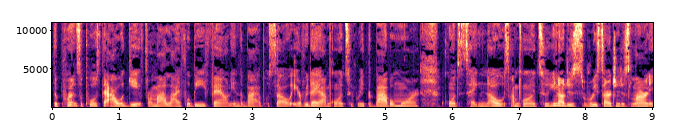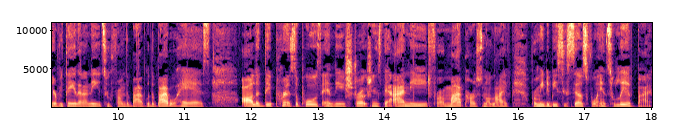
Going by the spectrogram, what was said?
the principles that I would get from my life will be found in the Bible. So every day I'm going to read the Bible more. I'm going to take notes. I'm going to, you know, just research and just learn everything that I need to from the Bible. The Bible has all of the principles and the instructions that I need for my personal life for me to be successful and to live by.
